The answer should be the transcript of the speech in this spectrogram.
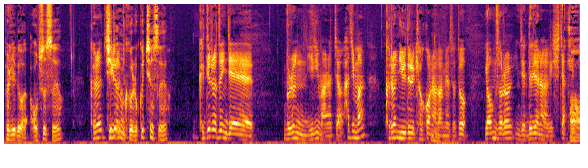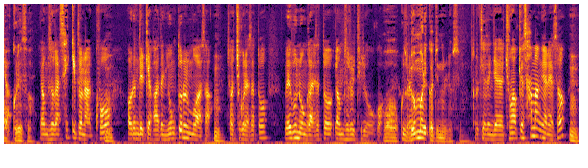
별일이 없었어요? 그 시련은 그걸로 끝이었어요? 그 뒤로도 이제 물론 일이 많았죠. 하지만 그런 일들을 겪어 나가면서도 염소를 이제 늘려나가기 시작했죠. 어, 그래서 염소가 새끼도 낳고 음. 어른들께 받은 용돈을 모아서 음. 저축을 해서 또 외부 농가에서 또 염소를 들여오고. 어, 그래서 몇 마리까지 늘렸어요? 그렇게 해서 이제 중학교 3학년에서 음.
